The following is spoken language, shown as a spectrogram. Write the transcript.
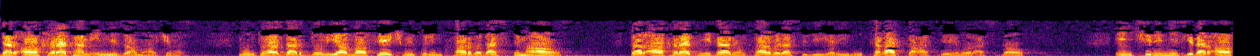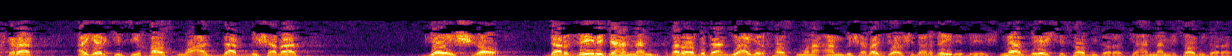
در آخرت هم این نظام حاکم است. منتها در دنیا ما فکر می‌کنیم کار به دست ماست. در آخرت می‌فهمیم کار به دست دیگری بود. تقطعت بهم الاسباب. این چنین نیست که در آخرت اگر کسی خواست معذب بشود جایش را در غیر جهنم قرار بدن یا اگر خواست منعم بشود جایش در غیر بهش نه بهش حسابی دارد جهنم حسابی دارد.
